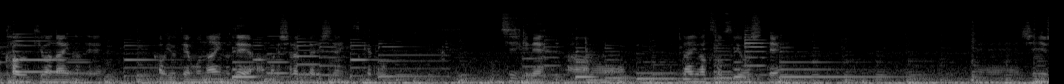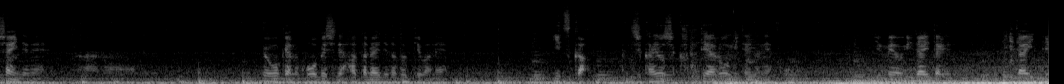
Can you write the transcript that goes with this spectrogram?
今買う気はないので買う予定もないのであんまり調べたりしないんですけど。一時期ねあの大学卒業して、えー新入社員でねあの兵庫県の神戸市で働いてた時はねいつか自家用車買ってやろうみたいなねこう夢を抱いたり抱いて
